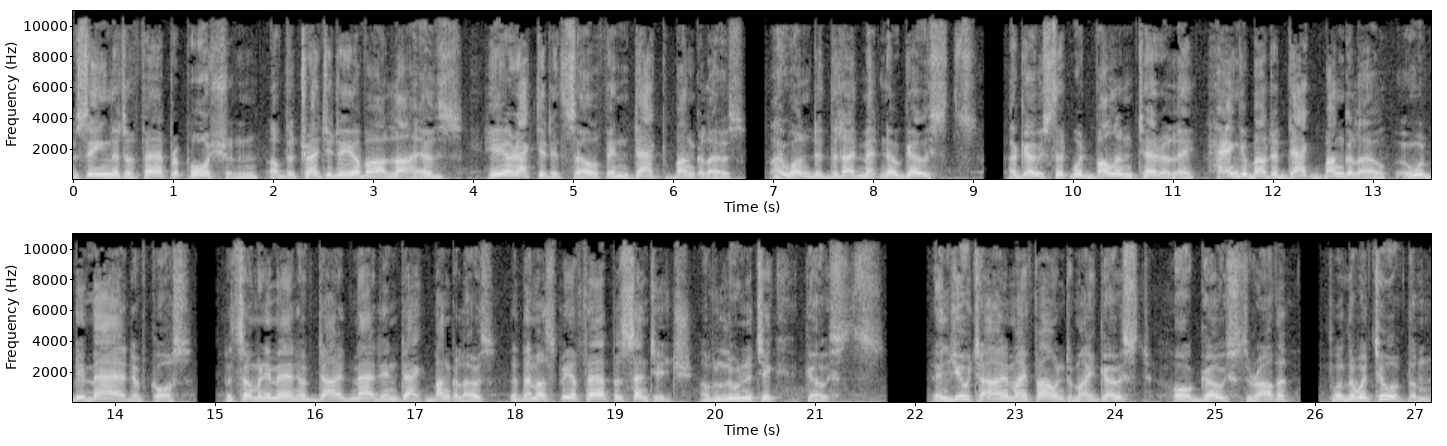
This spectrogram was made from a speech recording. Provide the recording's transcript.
Seeing that a fair proportion of the tragedy of our lives here acted itself in dak bungalows, I wondered that I met no ghosts, a ghost that would voluntarily hang about a dak bungalow would be mad, of course. But so many men have died mad in dak bungalows that there must be a fair percentage of lunatic ghosts. In due time I found my ghost, or ghosts rather, for there were two of them.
